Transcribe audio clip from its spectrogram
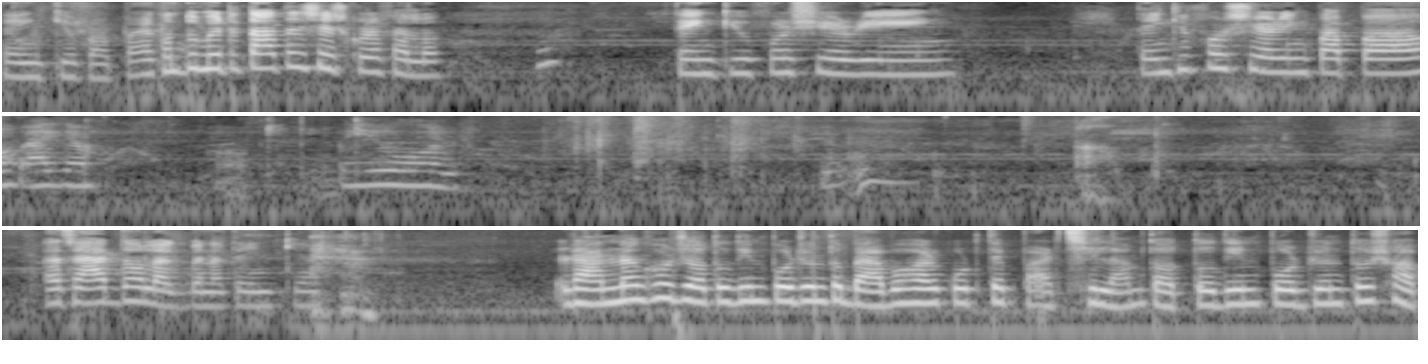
Thank you papa. এখন তুমি এটা তাড়াতাড়ি শেষ করে ফেলো। Thank you for sharing thank you for sharing papa. আচ্ছা আর দাও লাগবে না থ্যাংক ইউ রান্নাঘর যতদিন পর্যন্ত ব্যবহার করতে পারছিলাম ততদিন পর্যন্ত সব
